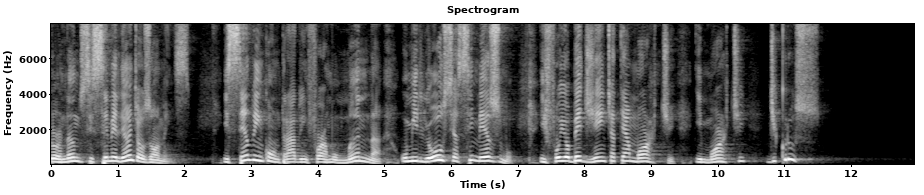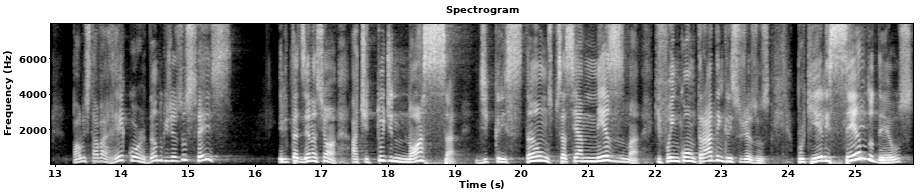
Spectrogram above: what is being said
tornando-se semelhante aos homens e, sendo encontrado em forma humana, humilhou-se a si mesmo e foi obediente até a morte e morte de cruz. Paulo estava recordando o que Jesus fez. Ele está dizendo assim: ó, a atitude nossa de cristãos precisa ser a mesma que foi encontrada em Cristo Jesus. Porque ele, sendo Deus,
